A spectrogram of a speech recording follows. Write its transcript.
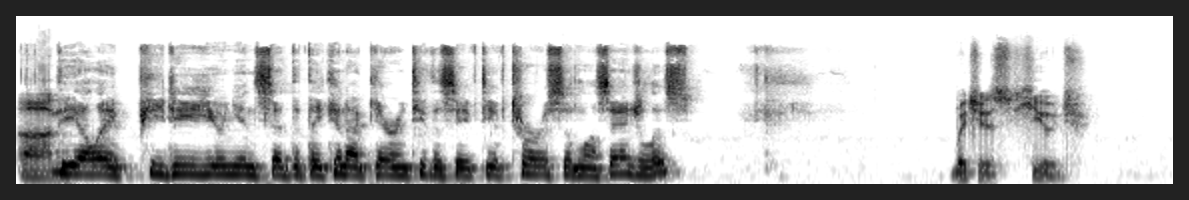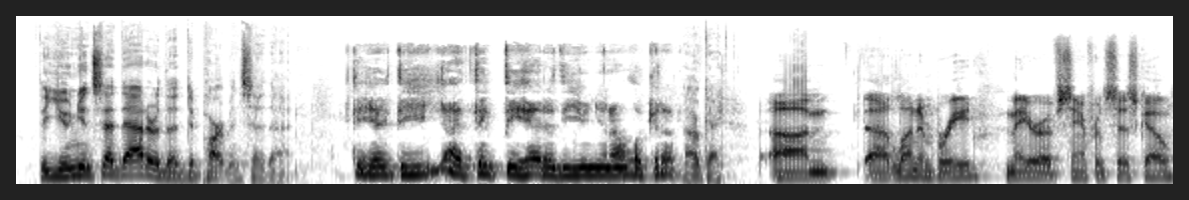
Um, The LAPD union said that they cannot guarantee the safety of tourists in Los Angeles. which is huge. The union said that, or the department said that? The the I think the head of the union. I'll look it up. Okay. Um, uh, London Breed, mayor of San Francisco,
